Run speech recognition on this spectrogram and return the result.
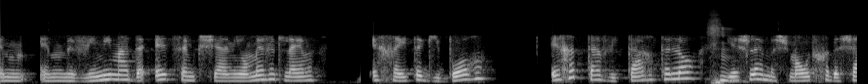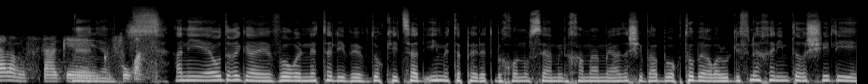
הם, הם מבינים עד העצם כשאני אומרת להם, איך היית גיבור? איך אתה ויתרת לו, יש להם משמעות חדשה למושג אה, גבורה. אני עוד רגע אעבור אל נטלי ואבדוק כיצד היא מטפלת בכל נושא המלחמה מאז ה-7 באוקטובר, אבל עוד לפני כן, אם תרשי לי,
